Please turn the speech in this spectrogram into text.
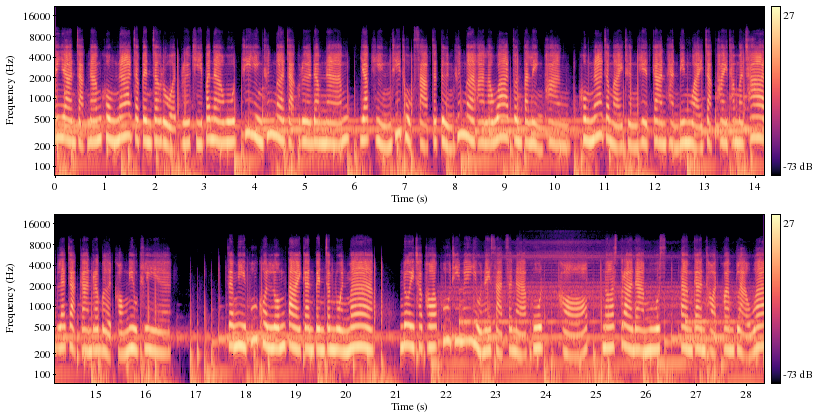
ทะยานจากน้ำคงน่าจะเป็นจรวดหรือขีปนาวุธที่ยิงขึ้นมาจากเรือดำน้ำ ยักษ์หินที่ถูกสาบจะตื่นขึ้นมาอาละวาดจนตลิ่งพัง คงน่าจะหมายถึงเหตุการณ์แผ่นดินไหวจากภัยธรรมชาติและจากการระเบิดของนิวเคลียร์ จะมีผู้คนล้มตายกันเป็นจำนวนมาก โดยเฉพาะผู้ที่ไม่อยู่ในศาสนาพุทธ ขอนอสตราดามุส ตามการถอดความกล่าวว่า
